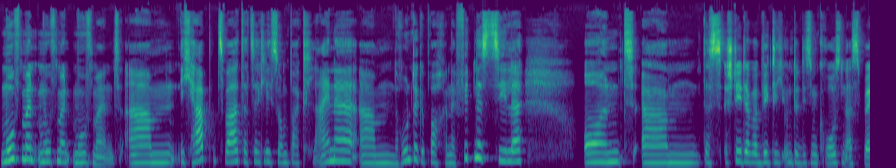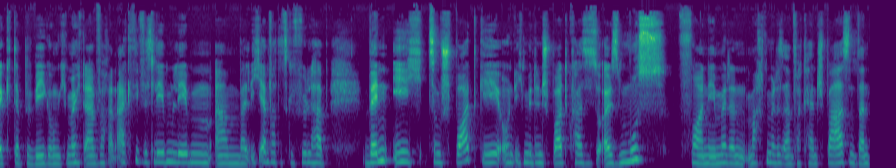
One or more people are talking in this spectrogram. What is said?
Movement, Movement, Movement. Ähm, ich habe zwar tatsächlich so ein paar kleine, ähm, runtergebrochene Fitnessziele und ähm, das steht aber wirklich unter diesem großen Aspekt der Bewegung. Ich möchte einfach ein aktives Leben leben, ähm, weil ich einfach das Gefühl habe, wenn ich zum Sport gehe und ich mir den Sport quasi so als Muss vornehme, dann macht mir das einfach keinen Spaß und dann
